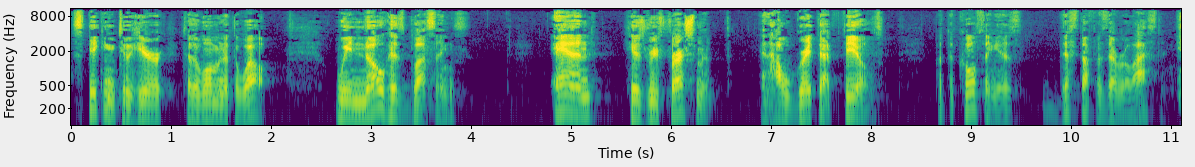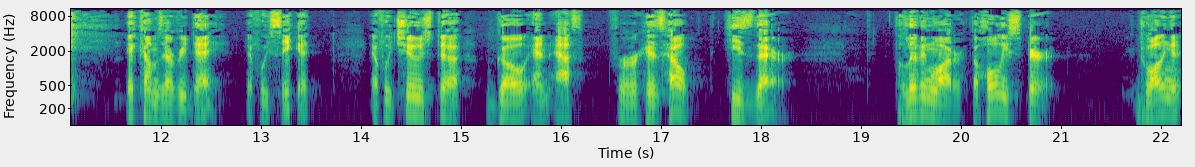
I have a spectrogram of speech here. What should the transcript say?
speaking to here to the woman at the well. We know his blessings and his refreshment and how great that feels. But the cool thing is, this stuff is everlasting. It comes every day if we seek it. If we choose to go and ask for his help, he's there. The living water, the Holy Spirit, dwelling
